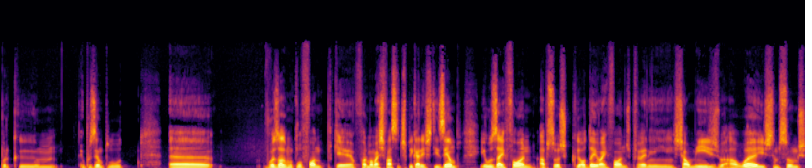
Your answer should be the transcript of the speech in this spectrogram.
porque hum, eu, por exemplo, uh, vou usar o meu telefone porque é a forma mais fácil de explicar este exemplo. Eu uso iPhone, há pessoas que odeiam iPhones, preferem Xiaomi, Huawei, Samsungs,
